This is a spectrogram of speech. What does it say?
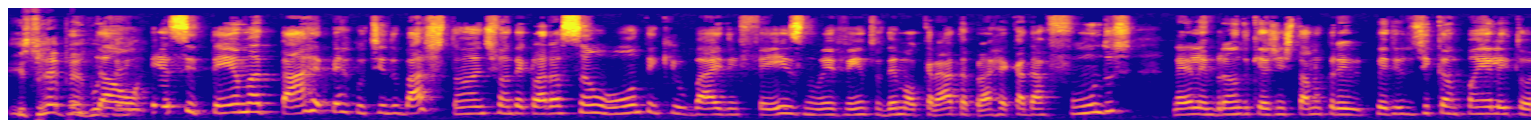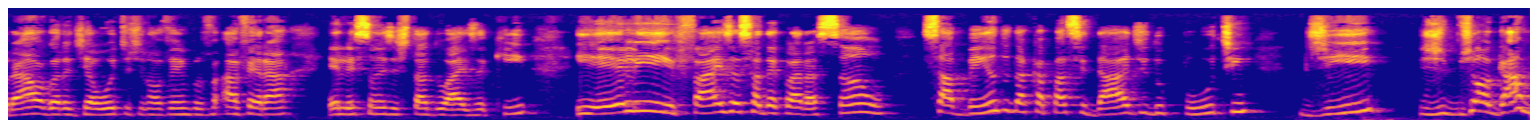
Isso repercute. Então, esse tema está repercutindo bastante. Foi uma declaração ontem que o Biden fez no evento democrata para arrecadar fundos. Né? Lembrando que a gente está no período de campanha eleitoral, agora, dia 8 de novembro, haverá eleições estaduais aqui. E ele faz essa declaração sabendo da capacidade do Putin de jogar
